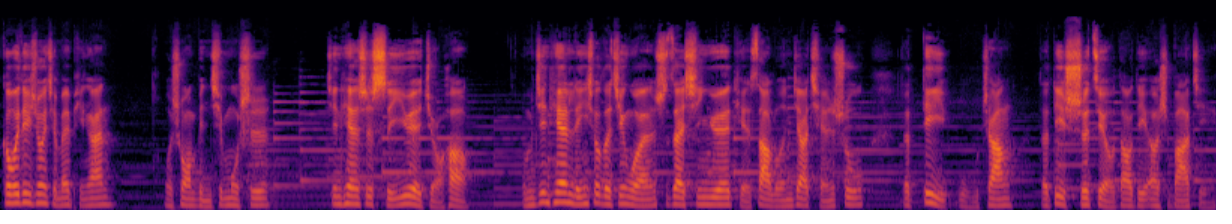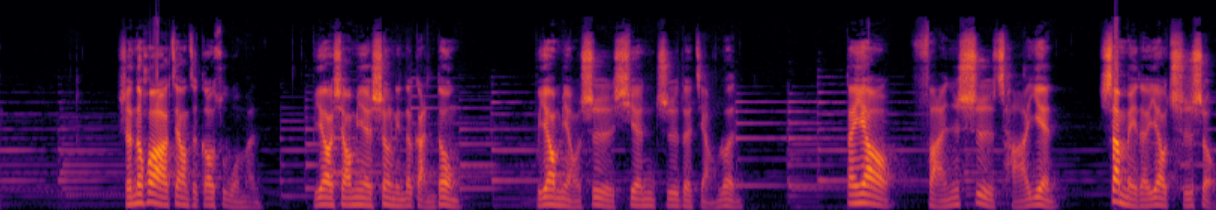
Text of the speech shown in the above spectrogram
各位弟兄姐妹平安，我是王炳钦牧师。今天是十一月九号，我们今天灵修的经文是在新约铁萨罗尼迦前书的第五章的第十九到第二十八节。神的话这样子告诉我们：不要消灭圣灵的感动，不要藐视先知的讲论，但要凡事查验，善美的要持守，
